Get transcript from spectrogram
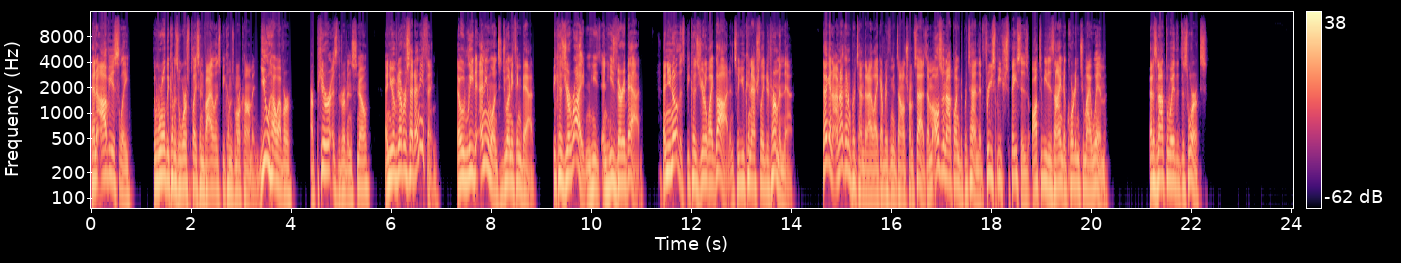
then obviously the world becomes a worse place and violence becomes more common. You, however, are pure as the driven snow, and you have never said anything that would lead anyone to do anything bad because you're right and he's, and he's very bad. And you know this because you're like God, and so you can actually determine that. Now, again, I'm not going to pretend that I like everything that Donald Trump says. I'm also not going to pretend that free speech spaces ought to be designed according to my whim. That is not the way that this works.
